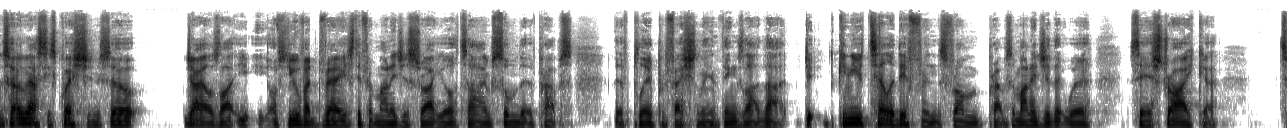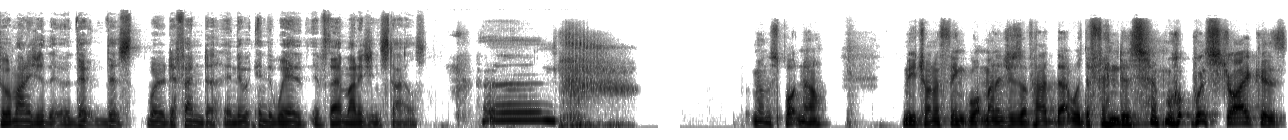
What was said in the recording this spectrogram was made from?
so I'm going to ask this question. So Giles, like obviously you've had various different managers throughout your time. Some that have perhaps that have played professionally and things like that. Do, can you tell a difference from perhaps a manager that were say a striker to a manager that, that that's were a defender in the in the way of their managing styles? Um, put me on the spot now. Me trying to think what managers I've had that were defenders and what were strikers.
